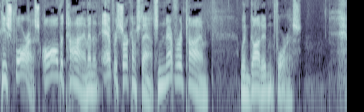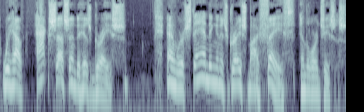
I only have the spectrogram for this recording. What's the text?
He's for us all the time and in every circumstance, never a time when God isn't for us. We have access into His grace, and we're standing in His grace by faith in the Lord Jesus.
